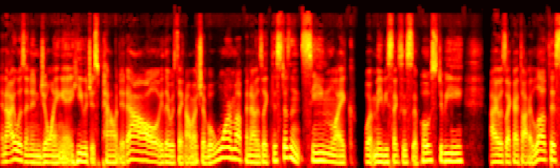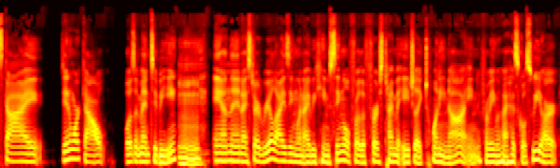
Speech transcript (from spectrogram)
And I wasn't enjoying it. He would just pound it out. There was like not much of a warm up. And I was like, this doesn't seem like what maybe sex is supposed to be. I was like, I thought I loved this guy. Didn't work out. Wasn't meant to be. Mhm. And then I started realizing when I became single for the first time at age like 29 from being with my high school sweetheart,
